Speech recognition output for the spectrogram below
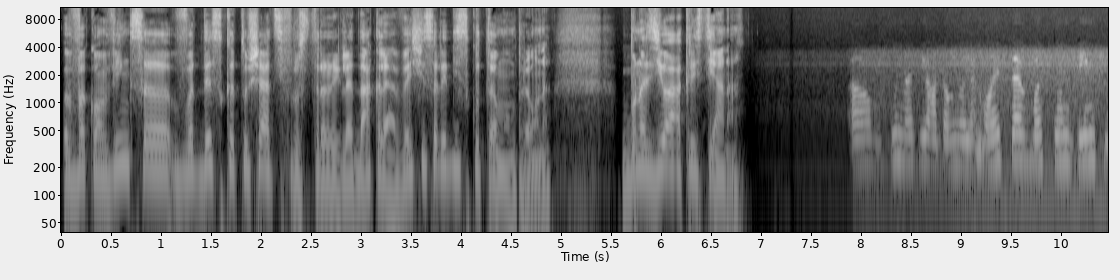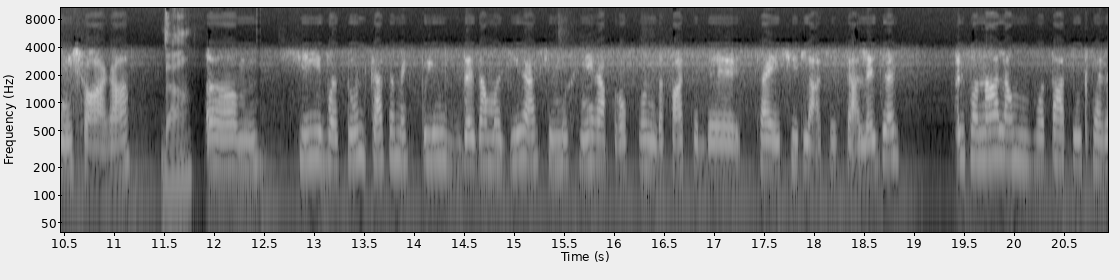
vă conving să vă descătușați frustrările dacă le aveți și să le discutăm împreună. Bună ziua, Cristiana! Uh, bună ziua, domnule Moise, vă sunt din Timișoara Da? um, și vă sunt ca să-mi exprim dezamăgirea și mâhnirea profundă față de ce a ieșit la aceste alegeri. Personal am votat USR,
